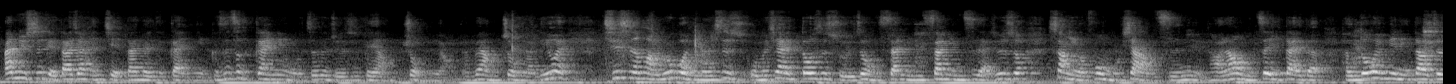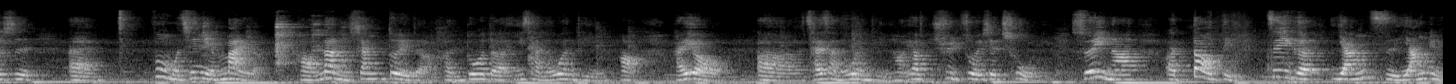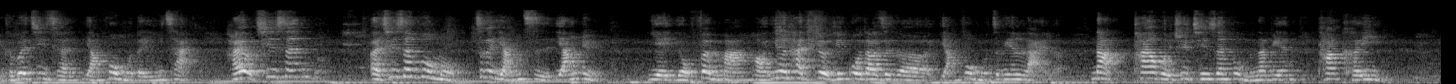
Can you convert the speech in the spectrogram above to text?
安律师给大家很简单的一个概念，可是这个概念我真的觉得是非常重要的，非常重要的。因为其实哈，如果你们是我们现在都是属于这种三明三明治啊，就是说上有父母，下有子女哈，然后我们这一代的很多会面临到就是，呃，父母亲年迈了，好，那你相对的很多的遗产的问题哈，还有呃财产的问题哈，要去做一些处理。所以呢，呃，到底这个养子养女可不可以继承养父母的遗产？还有亲生，呃，亲生父母这个养子养女也有份吗？哈，因为他就已经过到这个养父母这边来了，那他要回去亲生父母那边，他可以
